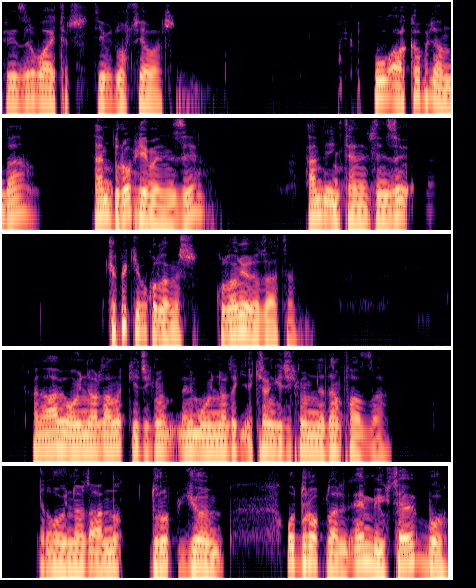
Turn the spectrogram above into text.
Preservator diye bir dosya var. Bu arka planda hem drop yemenizi hem de internetinizi köpek gibi kullanır. Kullanıyor da zaten. Hani abi oyunlarda anlık gecikmem, benim oyunlardaki ekran gecikmem neden fazla? Ya da oyunlarda anlık drop yiyorum. O dropların en büyük sebebi bu.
